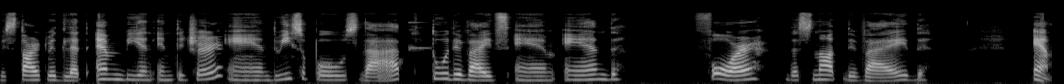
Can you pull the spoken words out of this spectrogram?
We start with let m be an integer and we suppose that 2 divides m and 4 does not divide m.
